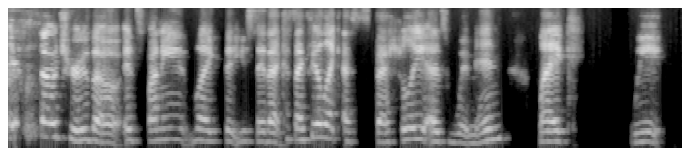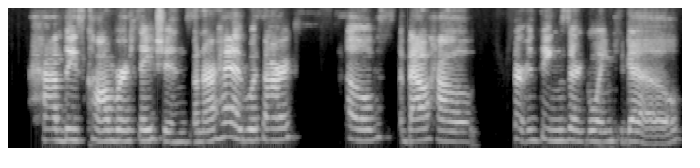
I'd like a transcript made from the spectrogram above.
It's so true though. It's funny like that you say that because i feel like especially as women like we have these conversations in our head with ourselves about how certain things are going to go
